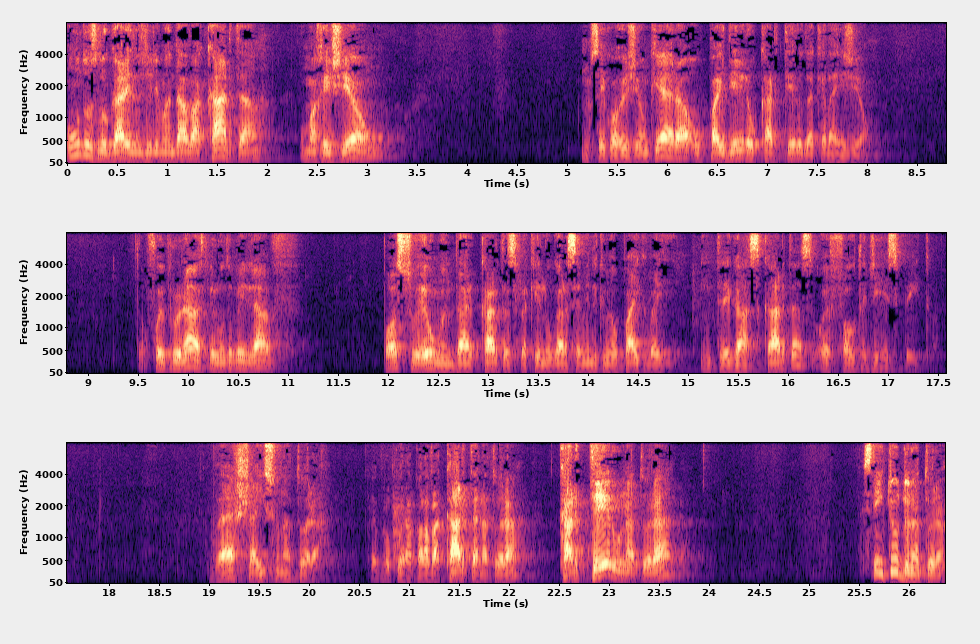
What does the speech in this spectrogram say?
um dos lugares onde ele mandava a carta uma região, não sei qual região que era, o pai dele era o carteiro daquela região. Então foi para o Rav, perguntou para ele, Rav, posso eu mandar cartas para aquele lugar sabendo que meu pai que vai entregar as cartas ou é falta de respeito? Vai achar isso na Torá. Quer procurar a palavra carta na Torá? Carteiro na Torá? Tem tudo na Torá.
